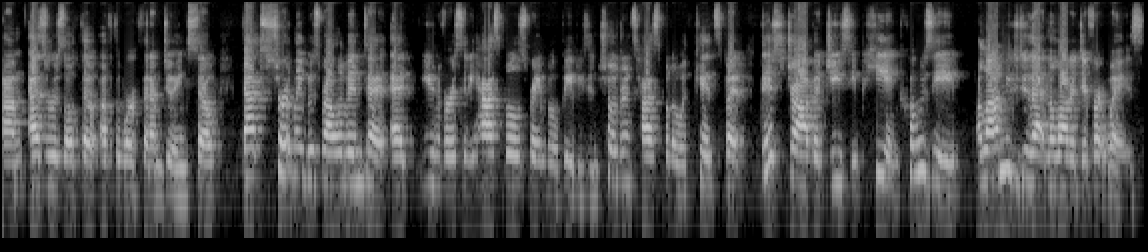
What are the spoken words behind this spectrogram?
um, as a result of, of the work that I'm doing. So that certainly was relevant at, at university hospitals, Rainbow Babies and Children's Hospital with kids. But this job at GCP and COSE allowed me to do that in a lot of different ways.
